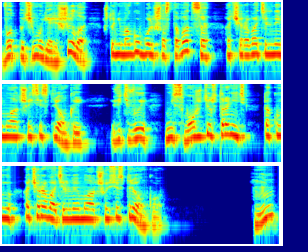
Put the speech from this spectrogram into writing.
Вот почему я решила, что не могу больше оставаться очаровательной младшей сестренкой, ведь вы не сможете устранить такую очаровательную младшую сестренку». «Хм?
